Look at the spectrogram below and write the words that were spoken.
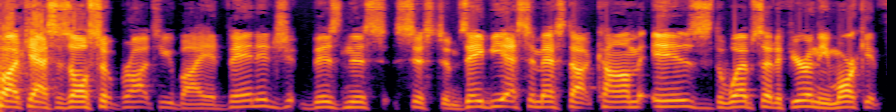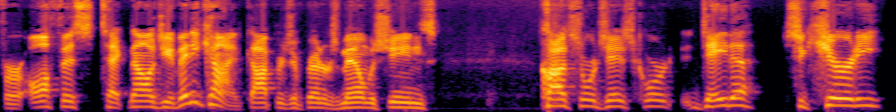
Podcast is also brought to you by Advantage Business Systems. ABSMS.com is the website if you're in the market for office technology of any kind copiers and printers, mail machines, cloud storage, data, security,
